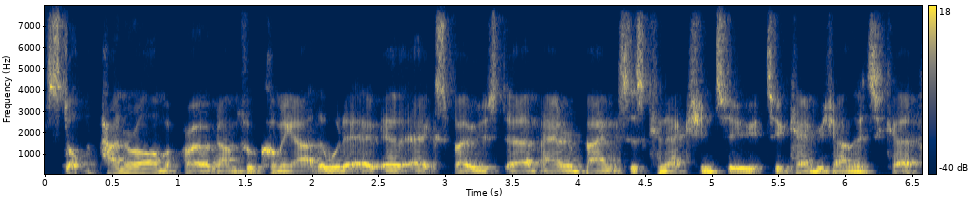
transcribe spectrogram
stopped the Panorama program from coming out that would have uh, exposed um, Arron Banks' connection to to Cambridge Analytica.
